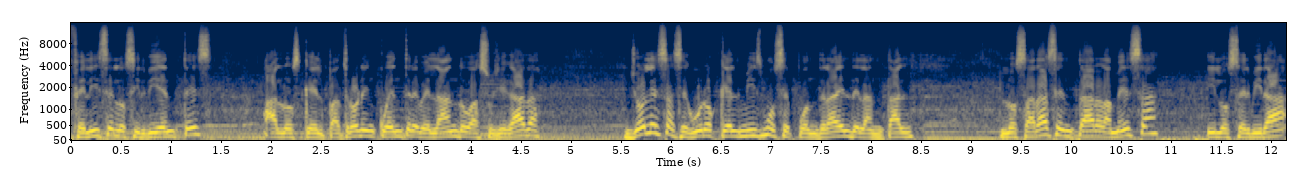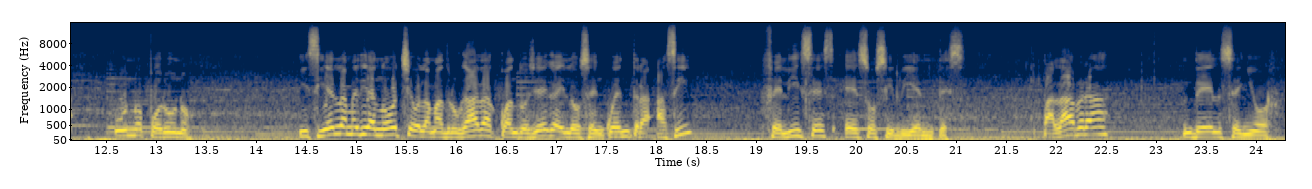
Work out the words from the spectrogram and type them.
Felices los sirvientes a los que el patrón encuentre velando a su llegada. Yo les aseguro que él mismo se pondrá el delantal, los hará sentar a la mesa y los servirá uno por uno. Y si es la medianoche o la madrugada cuando llega y los encuentra así, felices esos sirvientes. Palabra del Señor.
